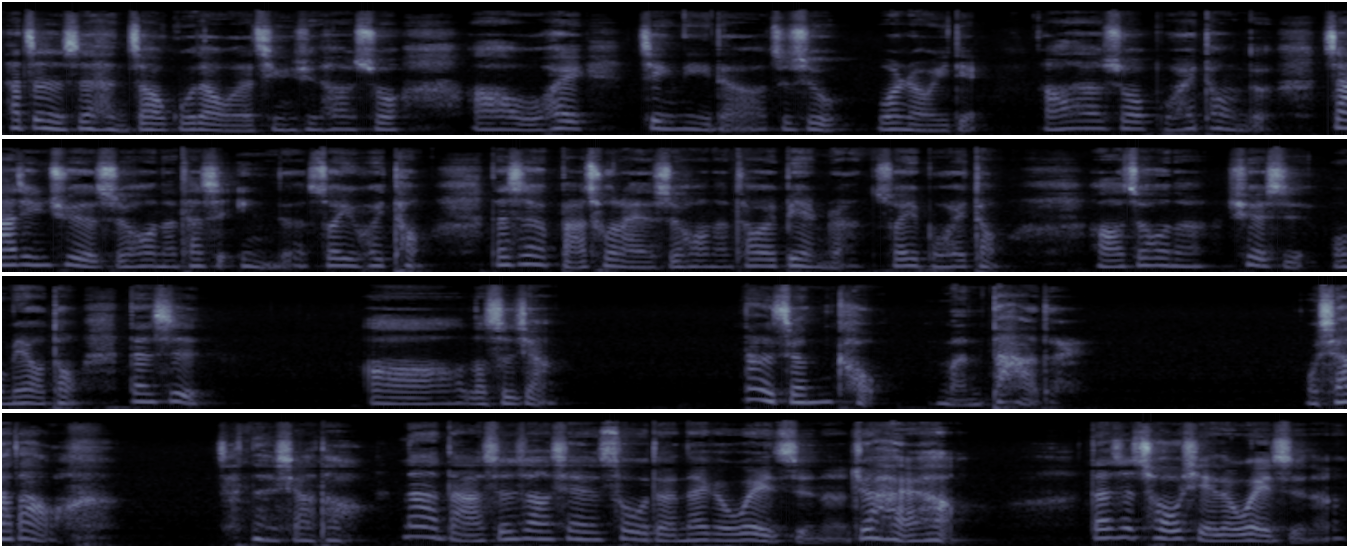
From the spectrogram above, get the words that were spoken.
他真的是很照顾到我的情绪。他说啊，我会尽力的，就是温柔一点。然后他说不会痛的，扎进去的时候呢，它是硬的，所以会痛。但是拔出来的时候呢，它会变软，所以不会痛。好，之后呢，确实我没有痛，但是啊、老实讲。那个针口蛮大的，我吓到，真的吓到。那打肾上腺素的那个位置呢，就还好，但是抽血的位置呢，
